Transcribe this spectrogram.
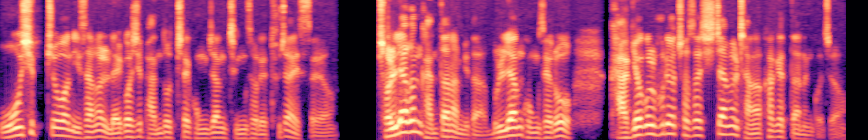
50조 원 이상을 레거시 반도체 공장 증설에 투자했어요. 전략은 간단합니다. 물량 공세로 가격을 후려쳐서 시장을 장악하겠다는 거죠.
